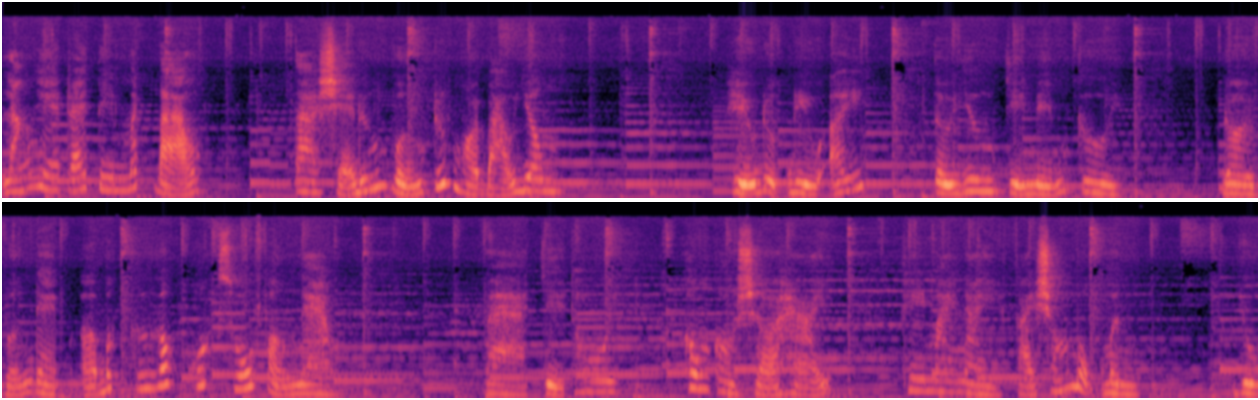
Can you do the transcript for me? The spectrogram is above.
lắng nghe trái tim mách bảo, ta sẽ đứng vững trước mọi bão dông hiểu được điều ấy, tự dưng chị mỉm cười. Đời vẫn đẹp ở bất cứ góc khuất số phận nào. Và chị thôi không còn sợ hãi khi mai này phải sống một mình, dù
